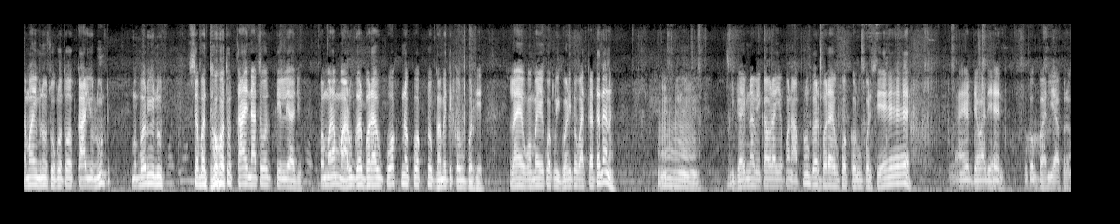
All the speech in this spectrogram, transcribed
એમાં એમનો છોકરો તો કાર્યો લૂંટ બળ્યું એનું સંબંધ થવો તો થાય ના તો તેલ લે આજુ. પણ મને મારું ઘર ભરાયું, કોક ને કોક તો ગમે તે કરવું પડશે. લાય, અમે વખત વિઘવાની તો વાત કરતા હતા ને. હા વિઘા એમના એ પણ આપણું ઘર ભરાયું, કોક કરવું પડશે. હેડ જવા દે હેડ તો કોક ભારી આપણો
